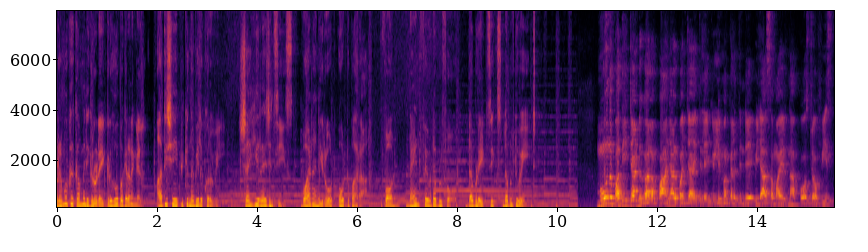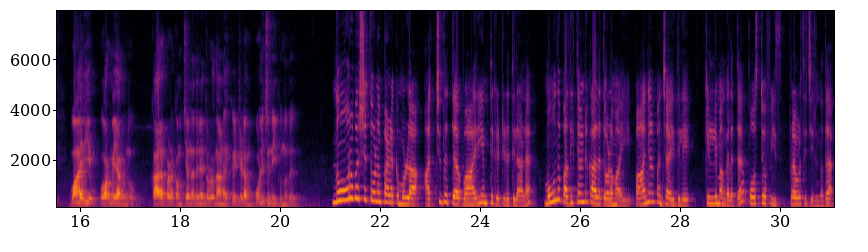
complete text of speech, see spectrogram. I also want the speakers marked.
Speaker 1: പ്രമുഖ കമ്പനികളുടെ ഗൃഹോപകരണങ്ങൾ അതിശയിപ്പിക്കുന്ന വിലക്കുറവിൽ Shaheer agencies Vazhani road Ottupara. Phone nine five double four double eight six double two eight.
Speaker 2: മൂന്ന് പതിറ്റാണ്ടുകാലം പാഞ്ഞാൾ പഞ്ചായത്തിലെ കിള്ളിമംഗലത്തിന്റെ വിലാസമായിരുന്ന പോസ്റ്റ് ഓഫീസ് വാരിയും ഓർമ്മയാകുന്നു. കാലപ്പഴക്കം ചെന്നതിനെ തുടർന്നാണ് കെട്ടിടം പൊളിച്ചു നീക്കുന്നത്.
Speaker 3: നൂറു വർഷത്തോളം പഴക്കമുള്ള അച്യുതത്ത് വാരിയംത്ത് കെട്ടിടത്തിലാണ് മൂന്ന് പതിറ്റാണ്ട് കാലത്തോളമായി പാഞ്ഞാൾ പഞ്ചായത്തിലെ കിള്ളിമംഗലത്ത് പോസ്റ്റ് ഓഫീസ് പ്രവർത്തിച്ചിരുന്നത്.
